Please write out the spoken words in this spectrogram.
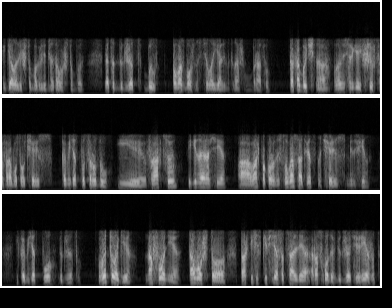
и делали, что могли для того, чтобы этот бюджет был по возможности лоялен к нашему брату. Как обычно, Владимир Сергеевич Шивцев работал через Комитет по труду и фракцию «Единая Россия», а ваш покорный слуга, соответственно, через Минфин и Комитет по бюджету. В итоге, на фоне того, что практически все социальные расходы в бюджете режут,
